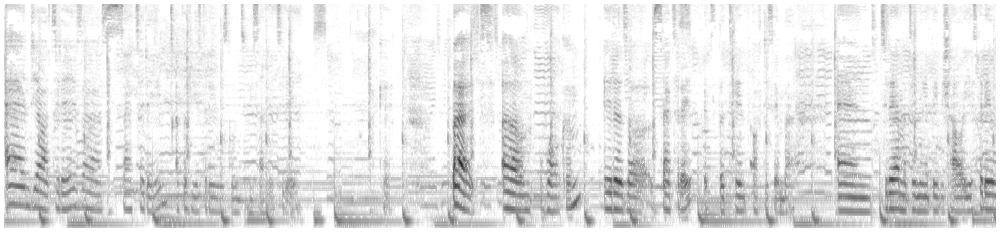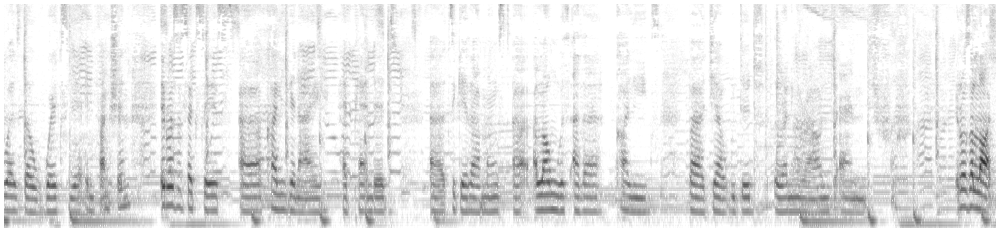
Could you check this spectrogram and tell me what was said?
And yeah, today is a Saturday. I thought yesterday was going to be Sunday today. Okay, but um, welcome. It is a Saturday. It's the 10th of December, and today I'm attending a baby shower. Yesterday was the works year in function. It was a success. A colleague and I had planned it uh, together amongst, uh, along with other colleagues. But yeah, we did the running around and it was a lot.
